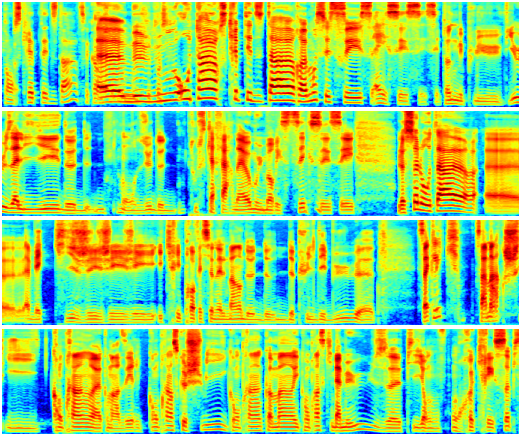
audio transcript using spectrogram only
Ton script éditeur, c'est comme ça? ou auteur, script éditeur, moi, c'est c'est hey, un de mes plus vieux alliés de, de- mon Dieu, de tout ce capharnaüm humoristique. C'est le seul auteur euh, avec qui j'ai- écrit professionnellement de- de- depuis le début. euh, ça clique, ça marche. Il comprend, euh, comment dire, il comprend ce que je suis, il comprend comment, il comprend ce qui m'amuse, euh, puis on, on recrée ça. Puis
